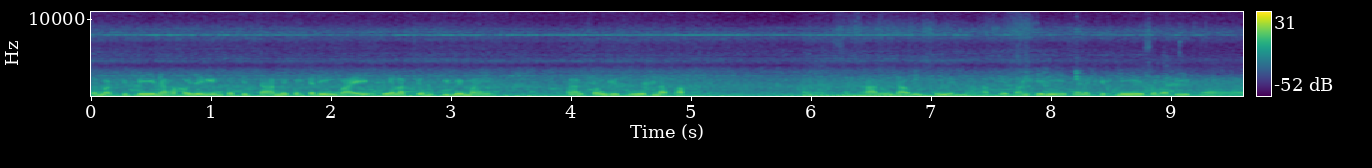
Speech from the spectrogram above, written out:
สำหรับคลิปนี้นะครับก็อย่าลืมกดติดตามและกดกระดิ่งไว้เพื่อรับชมคลิปใหม่ๆทางช่อง YouTube นะครับสถานของดาววินพื้นนะครับเดี๋ยวตั้งที่นี่สำหรับคลิปนี้สวัสดีครับ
